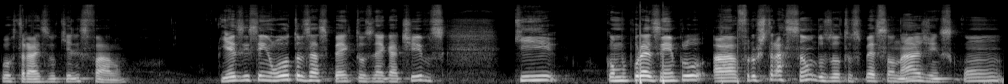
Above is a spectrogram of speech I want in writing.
por trás do que eles falam. E existem outros aspectos negativos que, como por exemplo, a frustração dos outros personagens com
